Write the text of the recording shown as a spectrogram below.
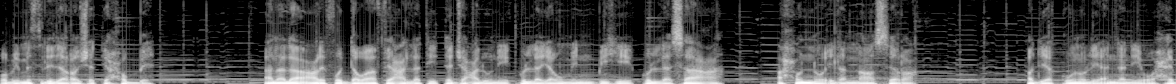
وبمثل درجة حبه. أنا لا أعرف الدوافع التي تجعلني كل يوم به كل ساعة أحن إلى الناصرة. قد يكون لأنني أحب.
